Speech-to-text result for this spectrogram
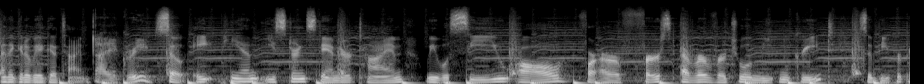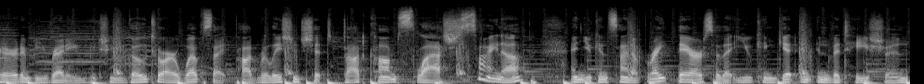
I think it'll be a good time. I agree. So, 8 p.m. Eastern Standard Time, we will see you all for our first ever virtual meet and greet. So be prepared and be ready. Make sure you go to our website, podrelationshit.com slash sign up, and you can sign up right there so that you can get an invitation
